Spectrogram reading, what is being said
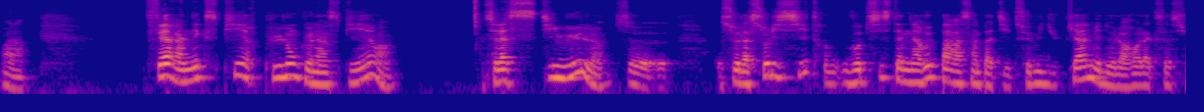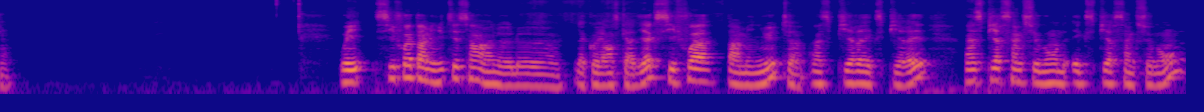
Voilà. Faire un expire plus long que l'inspire, cela stimule, cela sollicite votre système nerveux parasympathique, celui du calme et de la relaxation. Oui, six fois par minute, c'est ça, hein, la cohérence cardiaque. Six fois par minute, inspirez, expirez. Inspire 5 secondes, expire 5 secondes.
